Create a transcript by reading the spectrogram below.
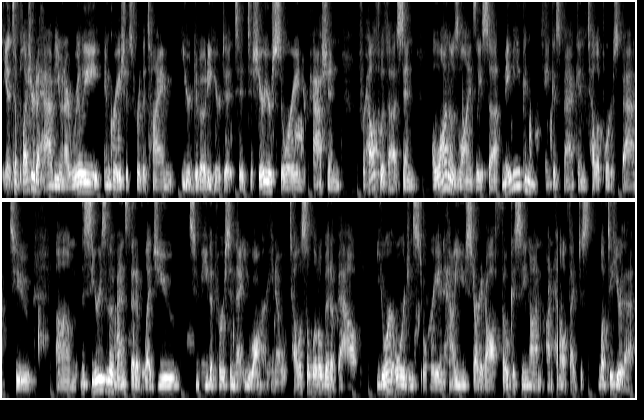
it's a pleasure to have you, and I really am gracious for the time you're devoting here to, to, to share your story and your passion for health with us. And along those lines, Lisa, maybe you can take us back and teleport us back to um, the series of events that have led you to be the person that you are. You know, tell us a little bit about your origin story and how you started off focusing on on health. I'd just love to hear that.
